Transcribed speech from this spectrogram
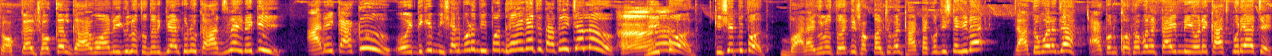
সকাল সকাল গাড়মানি গুলো তোদের কি আর কোনো কাজ নাই নাকি? আরে কাকু ওইদিকে বিশাল বড় বিপদ হয়ে গেছে তাড়াতাড়ি চলো। বিপদ? কিসের বিপদ? বাড়াগুলো তোরা কি সকাল সকাল ঠাট্টা করছিস নাকি না যা তো বলে যা। এখন কথা বলে টাইম নেই অনেক কাজ পড়ে আছে।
